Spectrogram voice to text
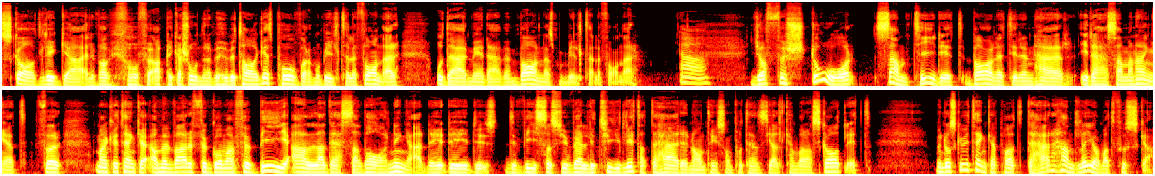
skadliga eller vad vi får för applikationer överhuvudtaget på våra mobiltelefoner och därmed även barnens mobiltelefoner. Ja. Jag förstår samtidigt barnet i, den här, i det här sammanhanget. För man kan tänka, ja, men varför går man förbi alla dessa varningar? Det, det, det visas ju väldigt tydligt att det här är någonting som potentiellt kan vara skadligt. Men då ska vi tänka på att det här handlar ju om att fuska.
